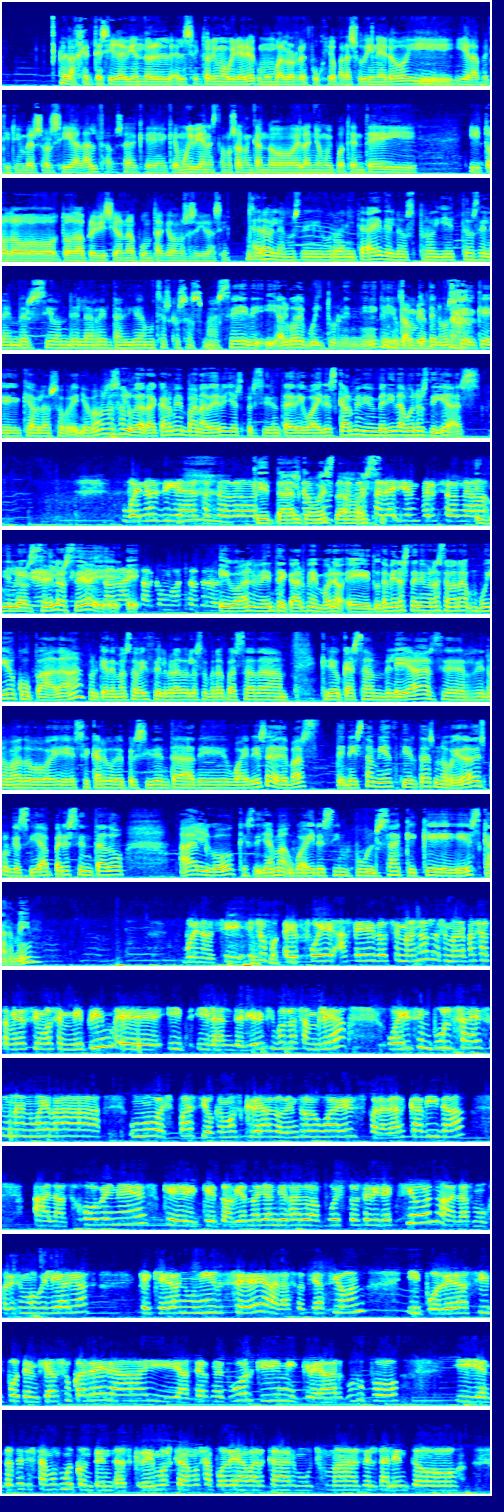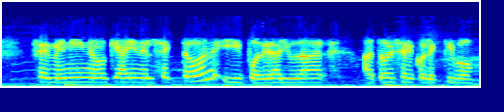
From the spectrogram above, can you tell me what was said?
la gente sigue viendo el, sector inmobiliario como un valor refugio para su dinero mm. y, el apetito inversor sí al alta. O sea que, muy bien, estamos arrancando el año muy potente y, y todo, toda previsión apunta a que vamos a seguir así. Ahora hablamos de Urbanita y de los proyectos, de la inversión, de la rentabilidad, muchas cosas más, ¿eh? y, algo de Will to Rent, ¿eh? que yo creo que tenemos que, que, hablar sobre ello. Vamos a saludar a Carmen Panadero, ella es presidenta de Guaires. Carmen, bienvenida, buenos días. Buenos días a todos. ¿Qué tal? ¿Cómo estamos? estar ahí en persona. lo sé, lo sé. Eh, eh, estar con vosotros. Igualmente, Carmen. Bueno, eh, tú también has tenido una semana muy ocupada, porque además habéis celebrado la semana pasada, creo que asamblea, has renovado ese cargo de presidenta de Guaires. Además, tenéis también ciertas novedades, porque se ha presentado algo que se llama Guaires Impulsa, que ¿qué es, Carmen? Bueno, sí, fu- eh, fue hace dos semanas, la semana pasada también estuvimos en MIPIM eh, y, y la anterior hicimos la asamblea. WIRES Impulsa es una nueva, un nuevo espacio que hemos creado dentro de WIRES para dar cabida a las jóvenes que, que todavía no hayan llegado a puestos de dirección, a las mujeres inmobiliarias que quieran unirse a la asociación y poder así potenciar su carrera y hacer networking y crear grupo. Y entonces estamos muy contentas. Creemos que vamos a poder abarcar mucho más del talento femenino que hay en el sector y poder ayudar a todo ese colectivo.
